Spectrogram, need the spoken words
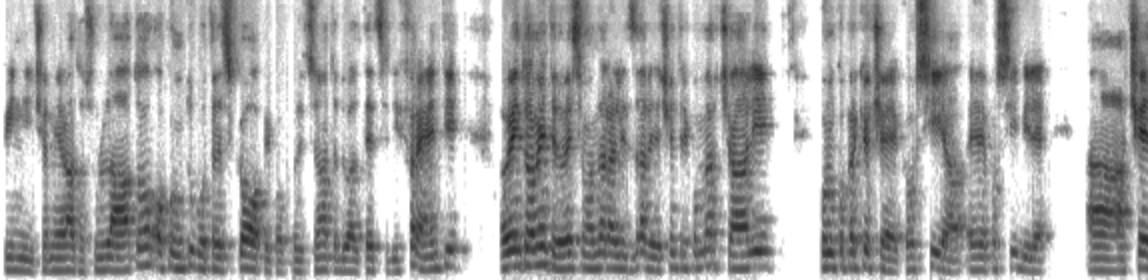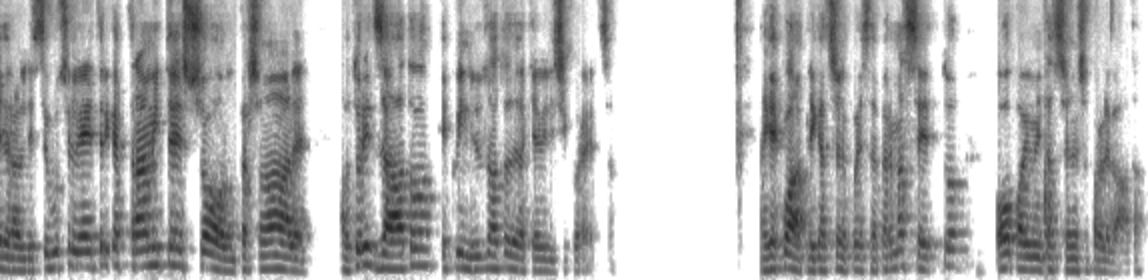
quindi incernierato sul lato, o con un tubo telescopico posizionato a due altezze differenti, o eventualmente dovessimo andare a realizzare dei centri commerciali con un coperchio cieco, ossia è possibile accedere alla distribuzione elettrica tramite solo un personale autorizzato che quindi è dotato della chiave di sicurezza. Anche qua l'applicazione può essere per massetto o pavimentazione sopraelevata.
